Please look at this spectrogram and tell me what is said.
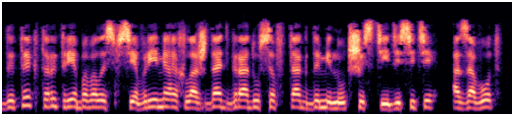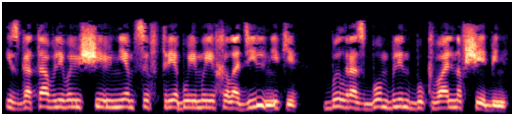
Детекторы требовалось все время охлаждать градусов так до минут 60, а завод, изготавливающий у немцев требуемые холодильники, был разбомблен буквально в щебень.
